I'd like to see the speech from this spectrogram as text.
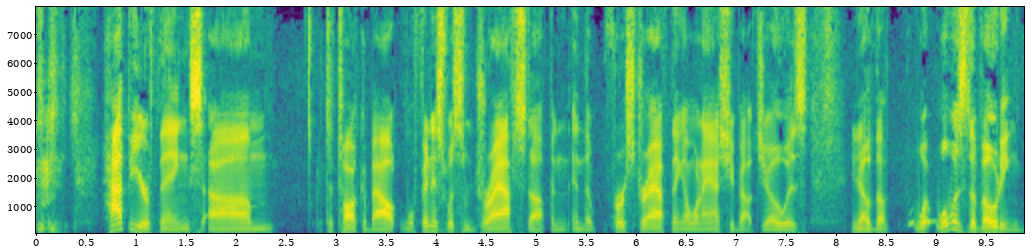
happier things um, to talk about. We'll finish with some draft stuff, and, and the first draft thing I want to ask you about, Joe, is you know the what what was the voting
